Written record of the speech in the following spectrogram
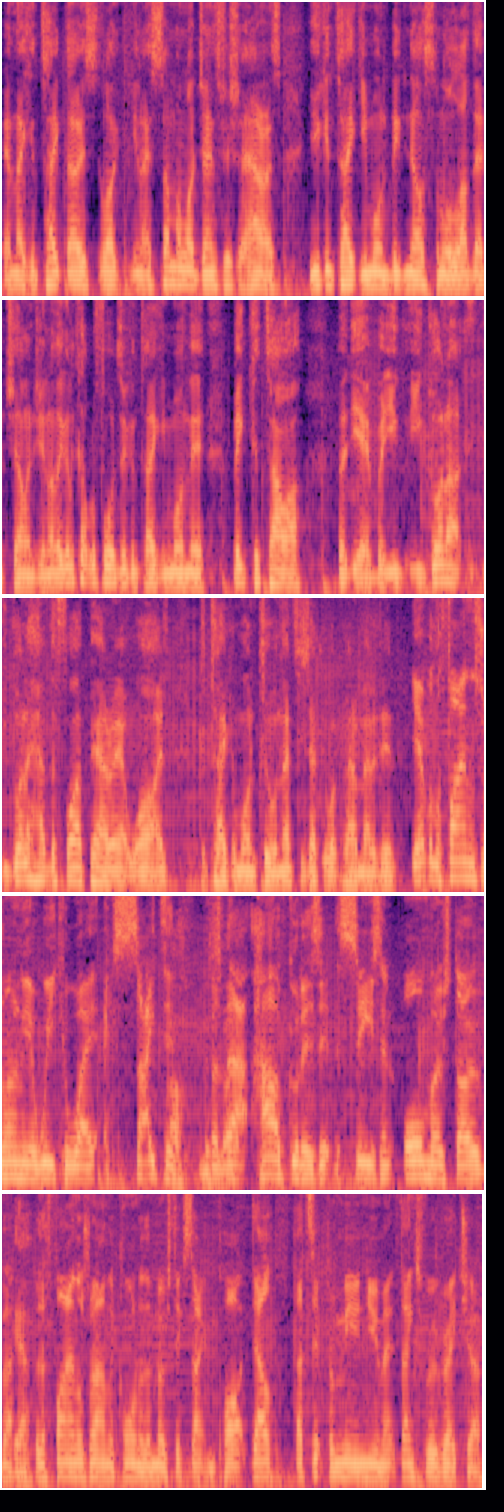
and they can take those like you know someone like James Fisher Harris. You can take him on. Big Nelson will love that challenge. You know, they've got a couple of forwards who can take him on there. Big Katoa, but yeah, but you you gotta you gotta have the firepower out wide to take them on too, and that's exactly what Parramatta did. Yeah, well, the finals are only a week away. Excited oh, for excited. that. How good is it? The season almost over, yeah. but the finals round the corner, the most exciting part. Dell, that's it from me and you, mate. Thanks for a great show.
